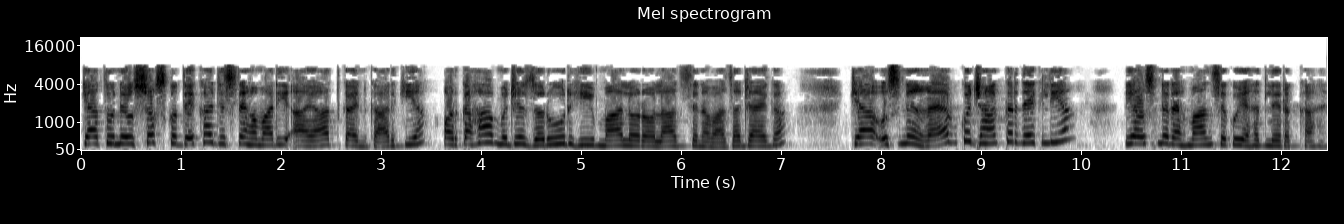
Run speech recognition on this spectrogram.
کیا تو نے اس شخص کو دیکھا جس نے ہماری آیات کا انکار کیا اور کہا، مجھے ضرور ہی مال اور اولاد سے نوازا جائے گا۔ کیا اس نے غیب کو جھانک کر دیکھ لیا یا اس نے رحمان سے کوئی عہد لے رکھا ہے؟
